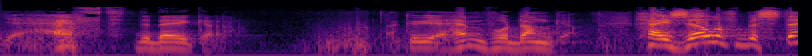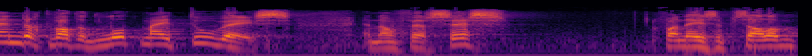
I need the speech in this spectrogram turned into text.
Je heft de beker. Daar kun je hem voor danken. Gij zelf bestendigt wat het lot mij toewees. En dan vers 6 van deze psalm.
